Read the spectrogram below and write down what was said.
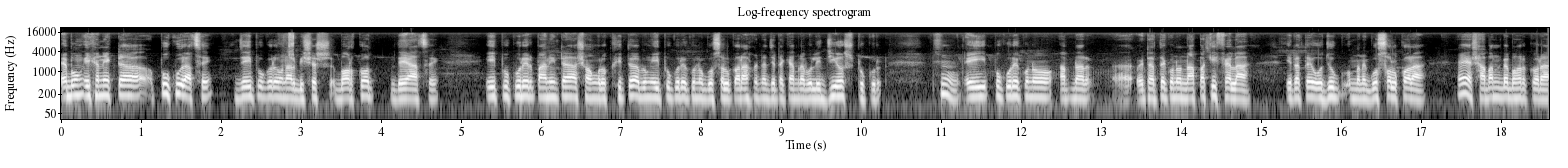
এবং এখানে একটা পুকুর আছে, যেই পুকুরে ওনার বিশেষ বরকত দেয়া আছে। এই পুকুরের পানিটা সংরক্ষিত এবং এই পুকুরে কোনো গোসল করা হয় না, যেটাকে আমরা বলি জিওস পুকুর। হুম, এই পুকুরে কোনো আপনার এটাতে কোনো নাপাকি ফেলা, এটাতে অজুগ মানে গোসল করা হ্যাঁ সাবান ব্যবহার করা,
